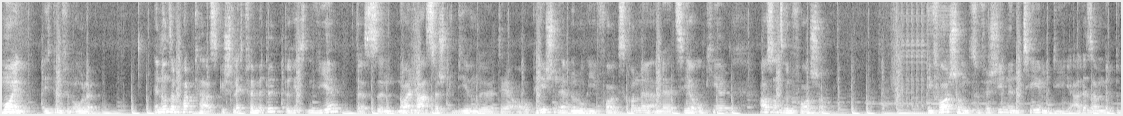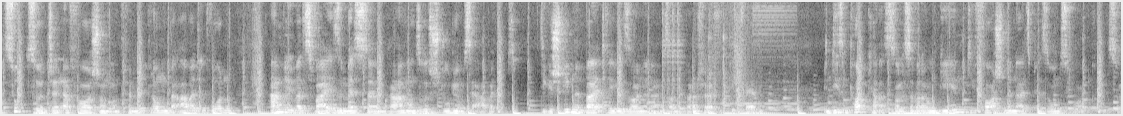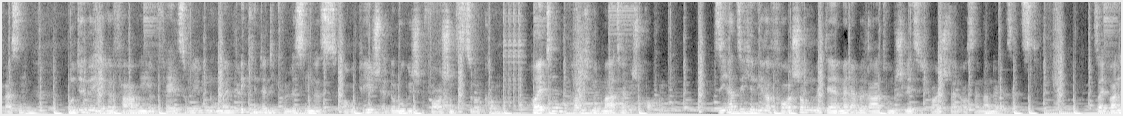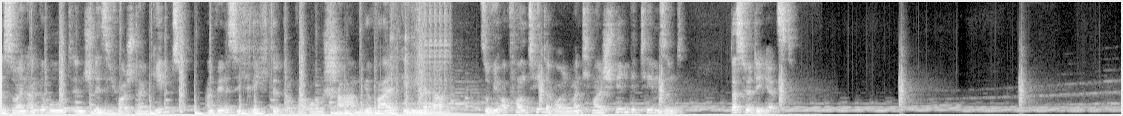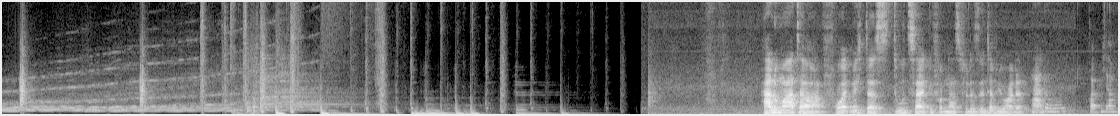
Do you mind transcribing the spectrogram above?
Moin, ich bin Finn Ole. In unserem Podcast Geschlecht vermittelt berichten wir, das sind neun Masterstudierende der Europäischen Ethnologie Volkskunde an der CAU Kiel, aus unseren Forschungen. Die Forschungen zu verschiedenen Themen, die allesamt mit Bezug zur Genderforschung und Vermittlung bearbeitet wurden, haben wir über zwei Semester im Rahmen unseres Studiums erarbeitet. Die geschriebenen Beiträge sollen in einem Sammelband veröffentlicht werden. In diesem Podcast soll es aber darum gehen, die Forschenden als Person zu Wort kommen zu lassen und über ihre Erfahrungen im Feld zu reden, um einen Blick hinter die Kulissen des europäisch-ethnologischen Forschens zu bekommen. Heute habe ich mit Martha gesprochen. Sie hat sich in ihrer Forschung mit der Männerberatung Schleswig-Holstein auseinandergesetzt. Seit wann es so ein Angebot in Schleswig-Holstein gibt, an wen es sich richtet und warum Scham, Gewalt gegen Männer sowie Opfer- und Täterrollen manchmal schwierige Themen sind, das hört ihr jetzt. Hallo Martha, freut mich, dass du Zeit gefunden hast für das Interview heute. Hallo, freut mich auch.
